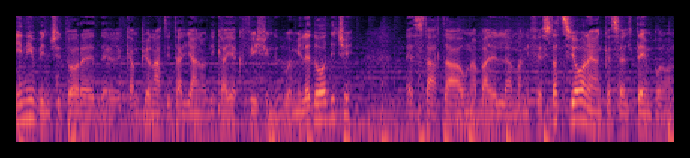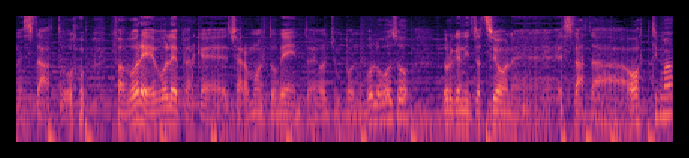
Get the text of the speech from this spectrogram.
Gianluca Ramini, vincitore del campionato italiano di kayak fishing 2012. È stata una bella manifestazione anche se il tempo non è stato favorevole perché c'era molto vento e oggi un po' nuvoloso. L'organizzazione è stata ottima,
